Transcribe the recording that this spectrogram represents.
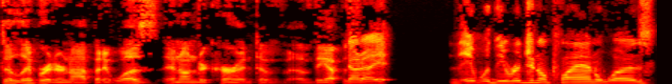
deliberate or not, but it was an undercurrent of, of the episode. No, no. It, it, the original plan was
